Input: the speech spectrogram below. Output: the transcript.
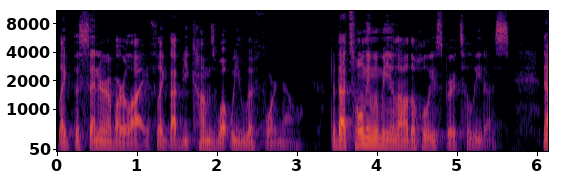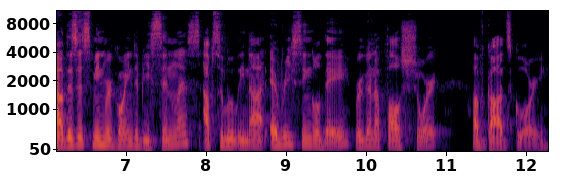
like the center of our life. Like that becomes what we live for now. But that's only when we allow the Holy Spirit to lead us. Now, does this mean we're going to be sinless? Absolutely not. Every single day, we're going to fall short of God's glory.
